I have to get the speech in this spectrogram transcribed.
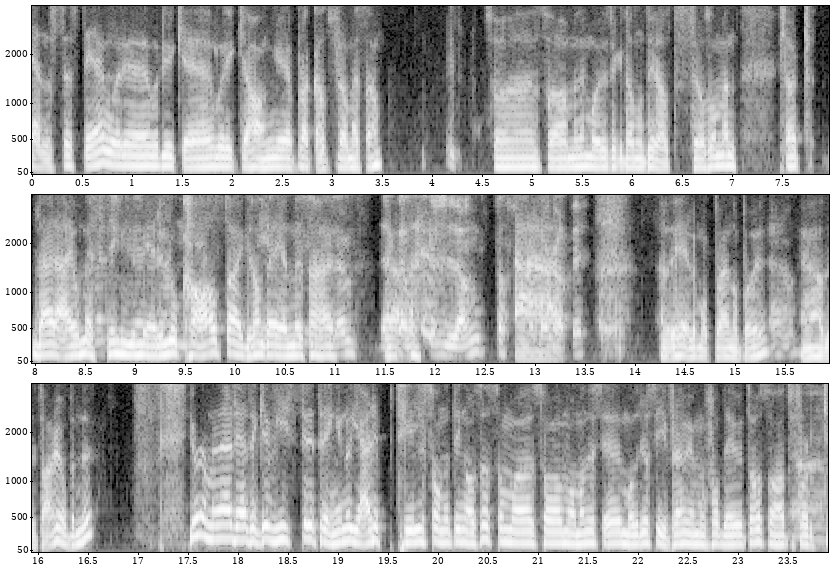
eneste sted hvor, eh, hvor, det ikke, ikke hang plakat fra messa. Så, så, men det må du sikkert ha noen tillatelser og sånn. Men klart, der er jo messene mye mer lokalt, da. ikke sant? Det er en messe her. Det er ganske langt, altså, Ja. Hele motorveien oppover. Ja, du tar jobben, du. Jo, men det er det jeg tenker. Hvis dere trenger noe hjelp til sånne ting også, så må, så må, man jo, må dere jo si ifra. Vi må få det ut òg, sånn at folk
